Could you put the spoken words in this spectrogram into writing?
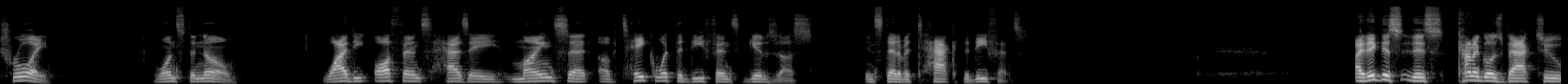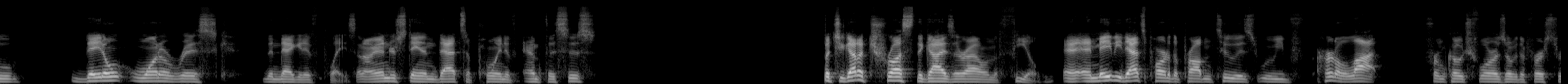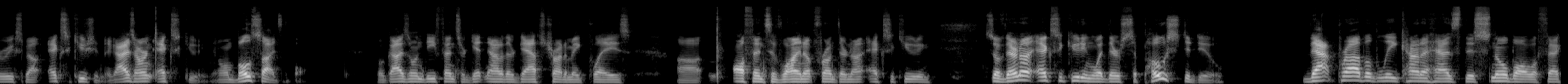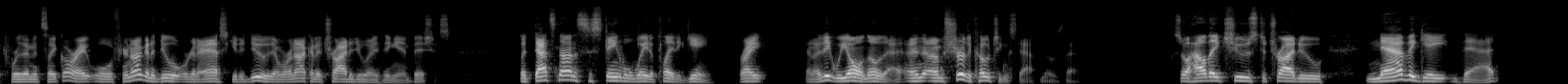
Troy wants to know why the offense has a mindset of take what the defense gives us instead of attack the defense. I think this this kind of goes back to they don't want to risk the negative plays. And I understand that's a point of emphasis but you got to trust the guys that are out on the field. And, and, maybe that's part of the problem too. Is we've heard a lot from Coach Flores over the first three weeks about execution. The guys aren't executing on both sides of the ball. Well, guys on defense are getting out of their gaps trying to make plays. Uh, offensive line up front, they're not executing. So if they're not executing what they're supposed to do, that probably kind of has this snowball effect where then it's like, all right, well, if you're not going to do what we're going to ask you to do, then we're not going to try to do anything ambitious but that's not a sustainable way to play the game, right? And I think we all know that. And I'm sure the coaching staff knows that. So, how they choose to try to navigate that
